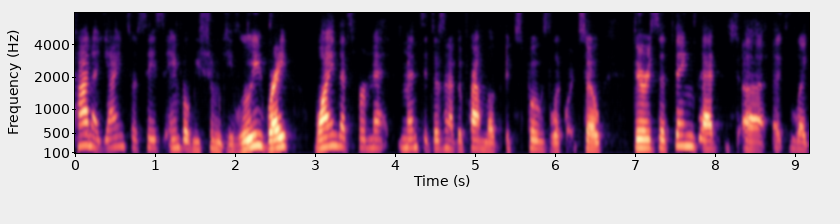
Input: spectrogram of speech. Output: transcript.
Tana yain to says mishum gilui, right? Wine that's fermented doesn't have the problem of exposed liquid. So there is a thing that, uh, like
